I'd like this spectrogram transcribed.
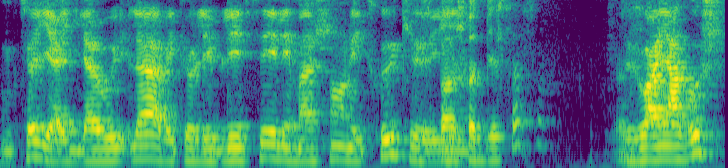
Donc tu vois, il a, il a, là, avec euh, les blessés, les machins, les trucs, C'est il, pas un choix de Bielsa ça? Il joue arrière gauche?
